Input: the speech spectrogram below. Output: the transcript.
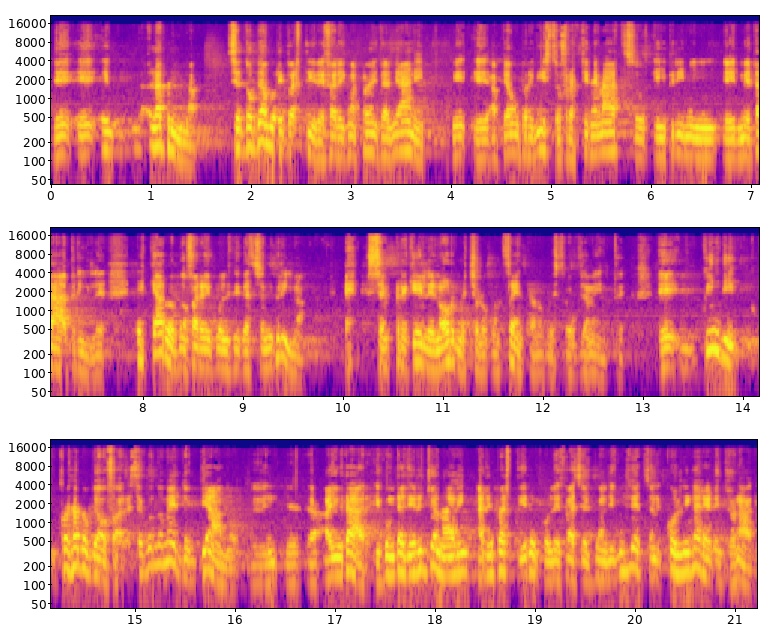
eh, eh, la prima, se dobbiamo ripartire, fare i campionati italiani che eh, abbiamo previsto fra fine marzo e i primi metà aprile, è chiaro che dobbiamo fare le qualificazioni prima. Eh, sempre che le norme ce lo consentano questo ovviamente. E quindi cosa dobbiamo fare? Secondo me dobbiamo eh, aiutare i comitati regionali a ripartire con le fasi regionali di qualificazione, con le gare regionali,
